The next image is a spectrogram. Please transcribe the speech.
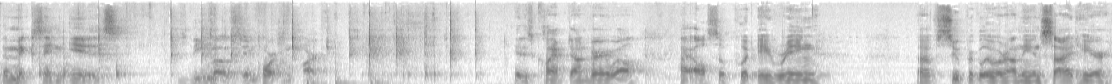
The mixing is the most important part. It is clamped down very well. I also put a ring of super glue around the inside here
